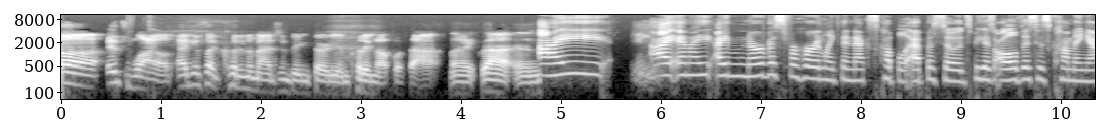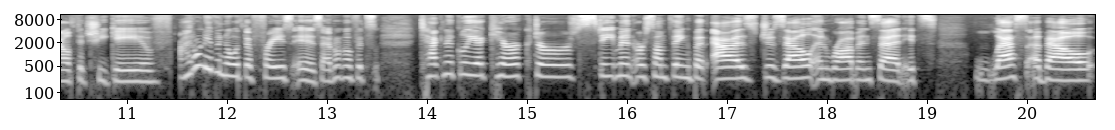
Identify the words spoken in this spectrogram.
Uh, it's wild. I just like couldn't imagine being 30 and putting up with that. Like that is I I and I I'm nervous for her in like the next couple episodes because all of this is coming out that she gave I don't even know what the phrase is. I don't know if it's technically a character statement or something, but as Gizelle and Robyn said, it's less about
